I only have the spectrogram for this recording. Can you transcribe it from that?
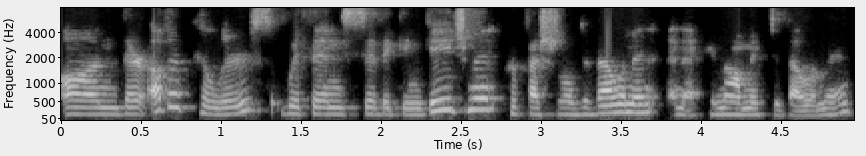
on their other pillars within civic engagement, professional development, and economic development.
